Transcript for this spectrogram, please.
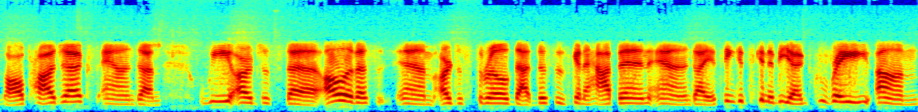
small projects, and um, we are just uh, all of us um, are just thrilled that this is going to happen, and I think it's going to be a great. Um,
